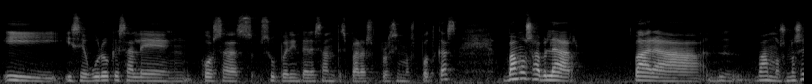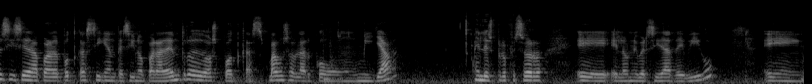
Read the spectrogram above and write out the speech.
y, y seguro que salen cosas súper interesantes para los próximos podcasts. Vamos a hablar para, vamos, no sé si será para el podcast siguiente, sino para dentro de dos podcasts. Vamos a hablar con Millán él es profesor eh, en la Universidad de Vigo, en,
